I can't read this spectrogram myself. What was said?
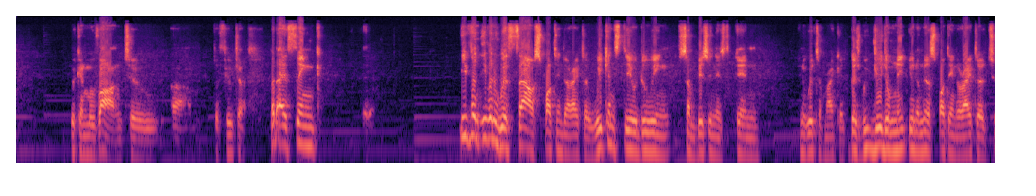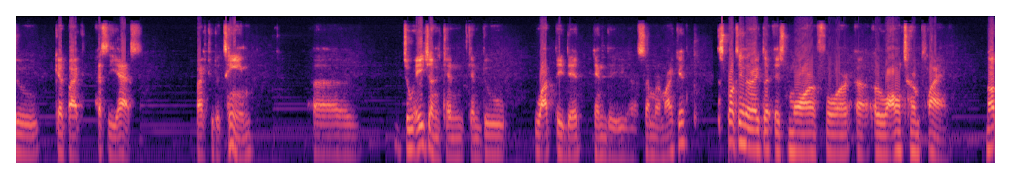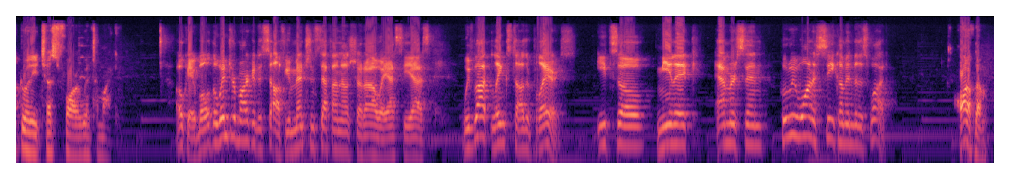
we can move on to um, the future. But I think even even without sporting director, we can still doing some business in in winter market because we, you don't need you don't need a sporting director to get back SES back to the team. Uh, two agents can can do what they did in the uh, summer market. Sporting director is more for a, a long term plan, not really just for winter market. Okay, well, the winter market itself, you mentioned Stefan El Shaarawy, SES. We've got links to other players Izzo, Milik, Emerson. Who do we want to see come into the squad? All of them.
